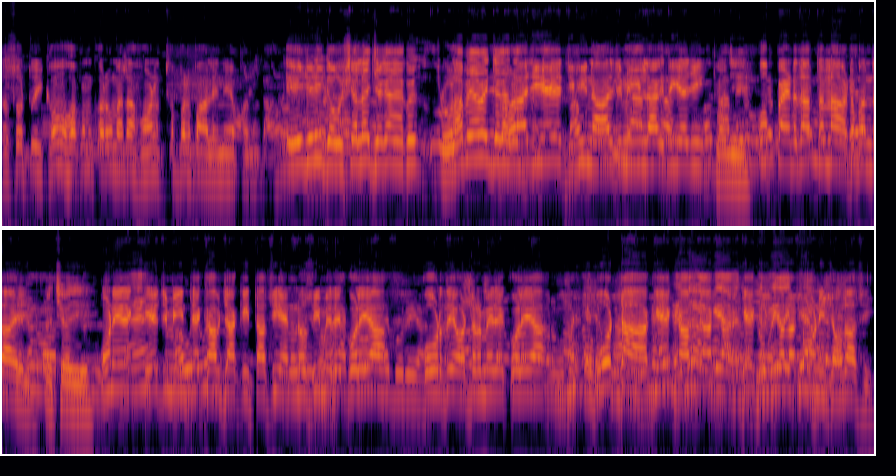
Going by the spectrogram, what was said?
ਦੱਸੋ ਤੁਸੀਂ ਕਹੋ ਹੁਕਮ ਕਰੋ ਮੈਂ ਤਾਂ ਹੁਣ ਥੱਪੜ ਪਾ ਲੈਨੇ ਆਪਾਂ ਨੂੰ। ਇਹ ਜਿਹੜੀ ਗਊਸ਼ਾਲਾ ਜਗ੍ਹਾ ਹੈ ਕੋਈ ਰੋਲਾ ਪਿਆ ਹੋਇਆ ਜਗ੍ਹਾ ਦਾ? ਜੀ ਇਹ ਜਿਹਦੀ ਨਾਲ ਜ਼ਮੀਨ ਲੱਗਦੀ ਹੈ ਜੀ ਹਾਂਜੀ। ਉਹ ਪਿੰਡ ਦਾ ਧਨਾਟ ਬੰਦਾ ਹੈ ਜੀ। ਅੱਛਾ ਜੀ। ਉਹਨੇ ਇਹ ਜ਼ਮੀਨ ਤੇ ਕਬਜ਼ਾ ਕੀਤਾ ਸੀ ਐਨਓਸੀ ਮੇਰੇ ਕੋਲੇ ਆ ਕੋਰਟ ਦੇ ਆਰਡਰ ਮੇਰੇ ਕੋਲੇ ਆ। ਉਹ ਢਾਹ ਕੇ ਕਬਜ਼ਾ ਕਰਕੇ ਗਊਸ਼ਾਲਾ ਢਾਉਣੀ ਚਾਹੁੰਦਾ ਸੀ।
